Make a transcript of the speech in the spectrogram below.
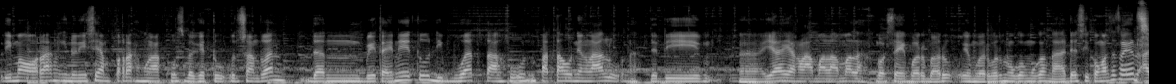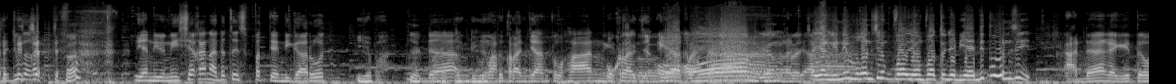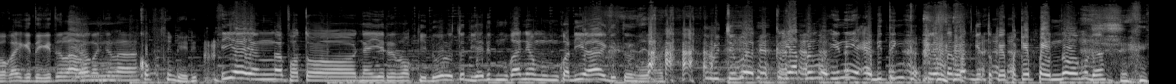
lima orang Indonesia yang pernah mengaku sebagai tu- utusan Tuhan dan berita ini itu dibuat tahun 4 tahun yang lalu. Nah, jadi eh, ya yang lama-lama lah, gak usah yang baru-baru. Yang baru-baru moga-moga nggak ada sih. Kalau nggak salah saya ada juga kan. yang di Indonesia kan ada tuh seperti yang di Garut, Iya, Pak. ada yang di rumah kerajaan Tuhan. Oh, gitu. kerajaan. Iya, Oh, kerajaan. yang Kerajaan. yang ini bukan sih yang fotonya diedit bukan sih? Ada kayak gitu, pokoknya gitu-gitulah Yang- pokoknya lah. Kok fotonya diedit? Iya yang foto Nyairi Rocky dulu tuh diedit mukanya sama muka dia gitu. Lucu banget. Kelihatan banget. ini editing kelihatan banget gitu kayak pakai pen doang udah.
